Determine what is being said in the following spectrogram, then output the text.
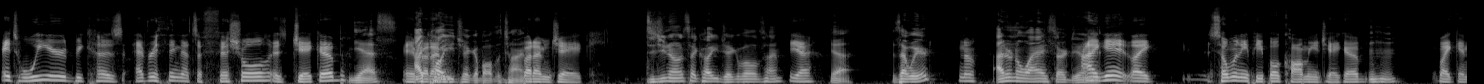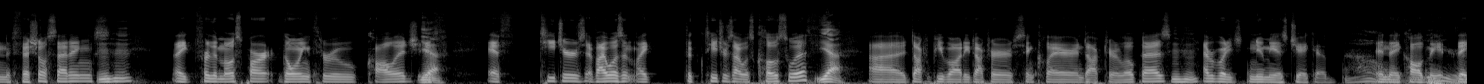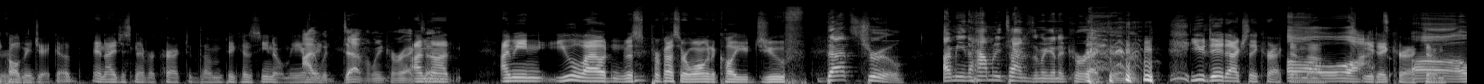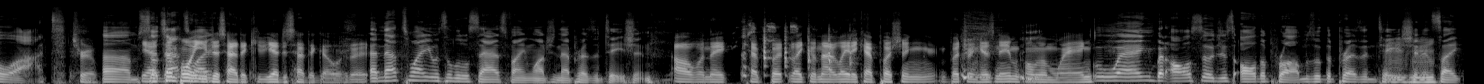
It's weird because everything that's official is Jacob, yes, Eh, I but call I'm- you Jacob all the time. but I'm Jake. Did you notice I call you Jacob all the time? Yeah. Yeah. Is that weird? No. I don't know why I started doing I it. get like so many people call me Jacob, Mm-hmm. like in official settings. Mm-hmm. Like for the most part, going through college. Yeah. If, if teachers, if I wasn't like the teachers I was close with, Yeah. Uh, Dr. Peabody, Dr. Sinclair, and Dr. Lopez, Mhm. everybody knew me as Jacob, Oh, and they called me they called me Jacob, and I just never corrected them because you know me. I like, would definitely correct. I'm him. not. I mean, you allowed Miss Professor Wong to call you Joof. That's true. I mean, how many times am I going to correct him? You did actually correct a him, though. lot. You did correct him. a lot. True. Um, Yeah, so at some point why- you just had to. You just had to go with it. and that's why it was a little satisfying watching that presentation. Oh, when they kept put like when that lady kept pushing butchering his name and calling him Wang. Wang, but also just all the problems with the presentation. Mhm. It's like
